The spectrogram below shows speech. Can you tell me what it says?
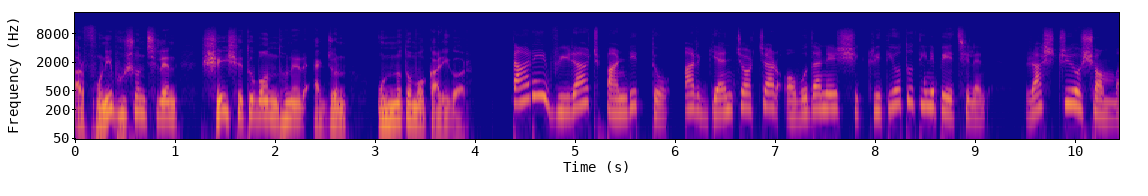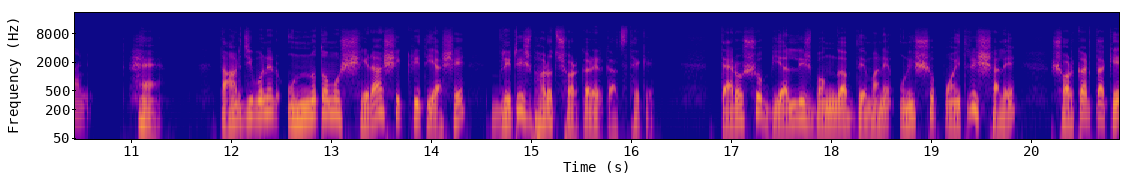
আর ফণীভূষণ ছিলেন সেই সেতুবন্ধনের একজন অন্যতম কারিগর। তার এই বিরাট পাণ্ডিত্য আর জ্ঞানচর্চার অবদানের স্বীকৃতিও তো তিনি পেয়েছিলেন রাষ্ট্রীয় সম্মান। হ্যাঁ তার জীবনের অন্যতম সেরা স্বীকৃতি আসে ব্রিটিশ ভারত সরকারের কাছ থেকে। তেরোশো বিয়াল্লিশ বঙ্গাব্দে মানে ১৯৩৫ সালে সরকার তাকে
